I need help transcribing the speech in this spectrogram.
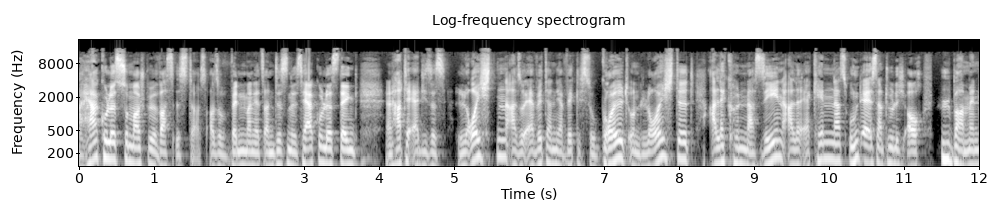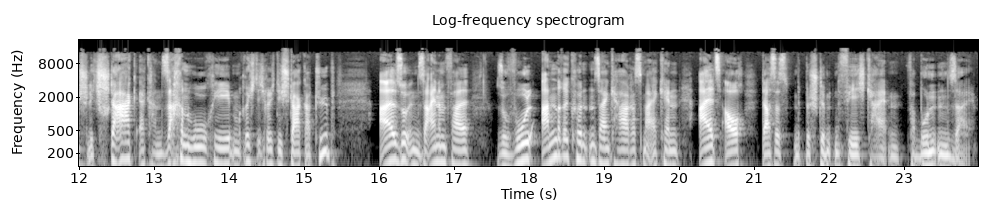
Bei Herkules zum Beispiel, was ist das? Also wenn man jetzt an Disneys Herkules denkt, dann hatte er dieses Leuchten, also er wird dann ja wirklich so gold und leuchtet. Alle können das sehen, alle erkennen das und er ist natürlich auch übermenschlich stark. Er kann Sachen hochheben, richtig, richtig starker Typ. Also in seinem Fall sowohl andere könnten sein Charisma erkennen, als auch, dass es mit bestimmten Fähigkeiten verbunden sei.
